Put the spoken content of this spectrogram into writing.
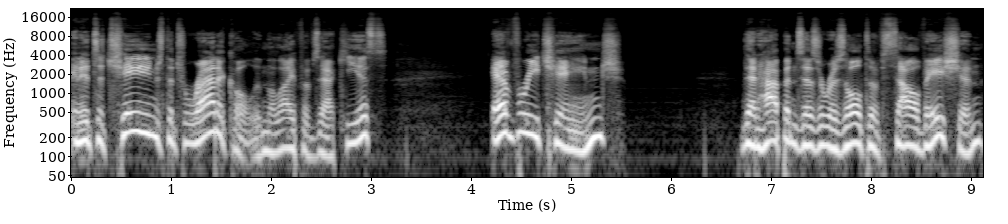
And it's a change that's radical in the life of Zacchaeus. Every change that happens as a result of salvation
